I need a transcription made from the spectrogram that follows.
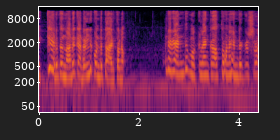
ഇക്കെടുത്ത് നടു കടലിൽ കൊണ്ട് താഴ്ത്തണം. എന്റെ രണ്ടു മക്കളെയും കാത്തോണേ എന്റെ കൃഷ്ണ.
